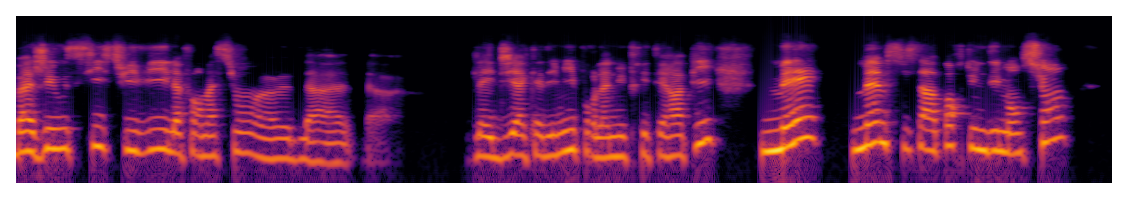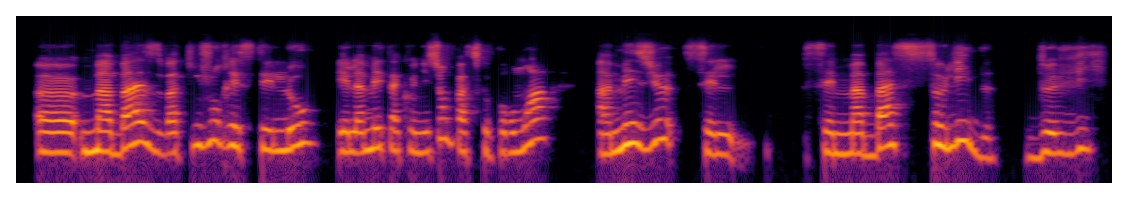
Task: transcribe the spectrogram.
bah, j'ai aussi suivi la formation euh, de la, de Academy pour la nutrithérapie. Mais même si ça apporte une dimension, euh, ma base va toujours rester l'eau et la métacognition parce que pour moi, à mes yeux, c'est ma base solide de vie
